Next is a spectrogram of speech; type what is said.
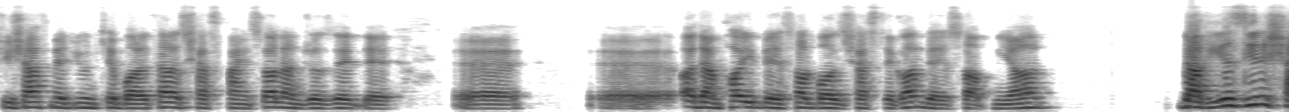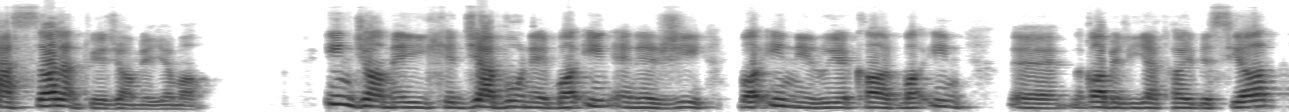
6 7 میلیون که بالاتر از 65 سالن جز آدم هایی به حساب بازنشستگان به حساب میان بقیه زیر 60 سالن توی جامعه ما. این جامعه ای که جوونه با این انرژی با این نیروی کار با این قابلیت های بسیار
